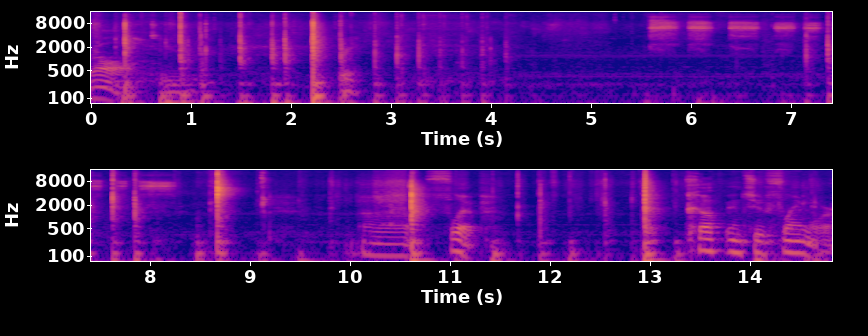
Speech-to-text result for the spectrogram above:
One, Draw. two, three. Uh, flip. Kup into Flame War.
